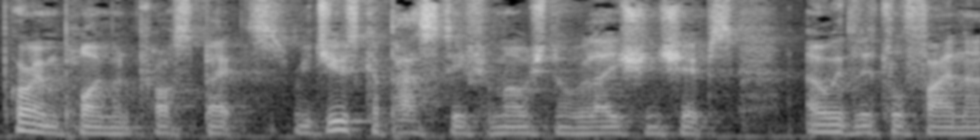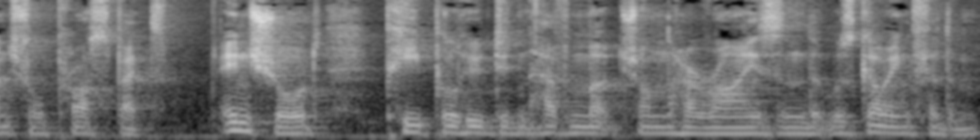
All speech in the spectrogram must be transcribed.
poor employment prospects, reduced capacity for emotional relationships, and with little financial prospect. In short, people who didn't have much on the horizon that was going for them.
